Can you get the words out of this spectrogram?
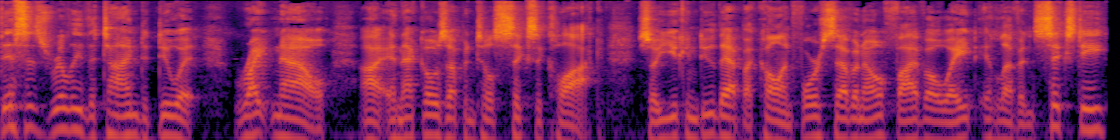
this is really the time to do it right now, uh, and that goes up until six o'clock. So you can do that by calling 470-508-1160.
